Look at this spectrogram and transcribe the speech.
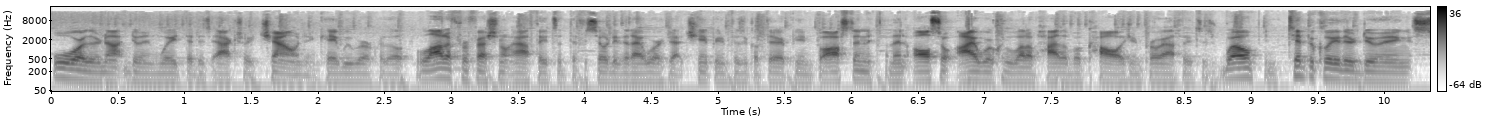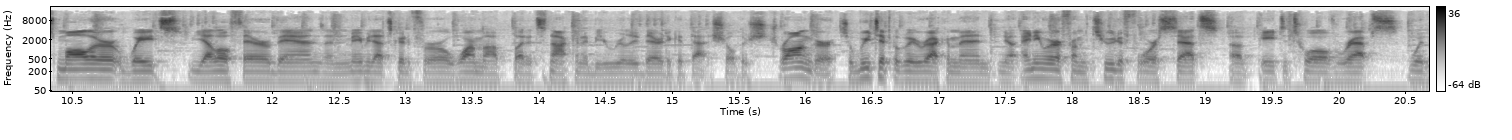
or they're not doing weight that is actually challenging. Okay, we work with a lot of professional athletes at the facility that I worked at, Champion Physical Therapy in Boston. And then also I work with a lot of high level college and pro athletes as well. And typically they're doing smaller weights, yellow TheraBands, and maybe that's good for a warm up, but it's not going to be really there to get that shoulder stronger. So we typically recommend, you know, anywhere from two to four sets of eight to 12 reps with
